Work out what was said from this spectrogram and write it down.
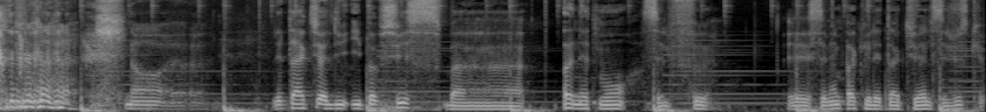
Non, euh, l'état actuel du hip-hop suisse, bah honnêtement, c'est le feu. Et c'est même pas que l'état actuel, c'est juste que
